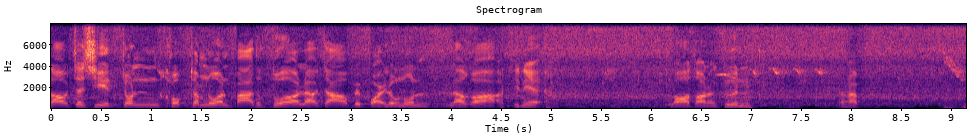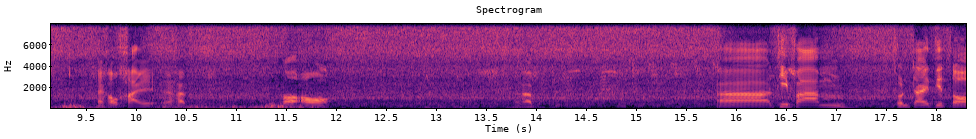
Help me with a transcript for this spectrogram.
เราจะฉีดจนครบจำนวนปลาทุกตัว แล้วจะเอาไปปล่อยลงนุ่น แล้วก็ทีนี้รอตอนกลางคืนนะครับ ให้เขาไข่นะครับ ก็เอาออกนะครับที่ฟาร์มสนใจติดต่อ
